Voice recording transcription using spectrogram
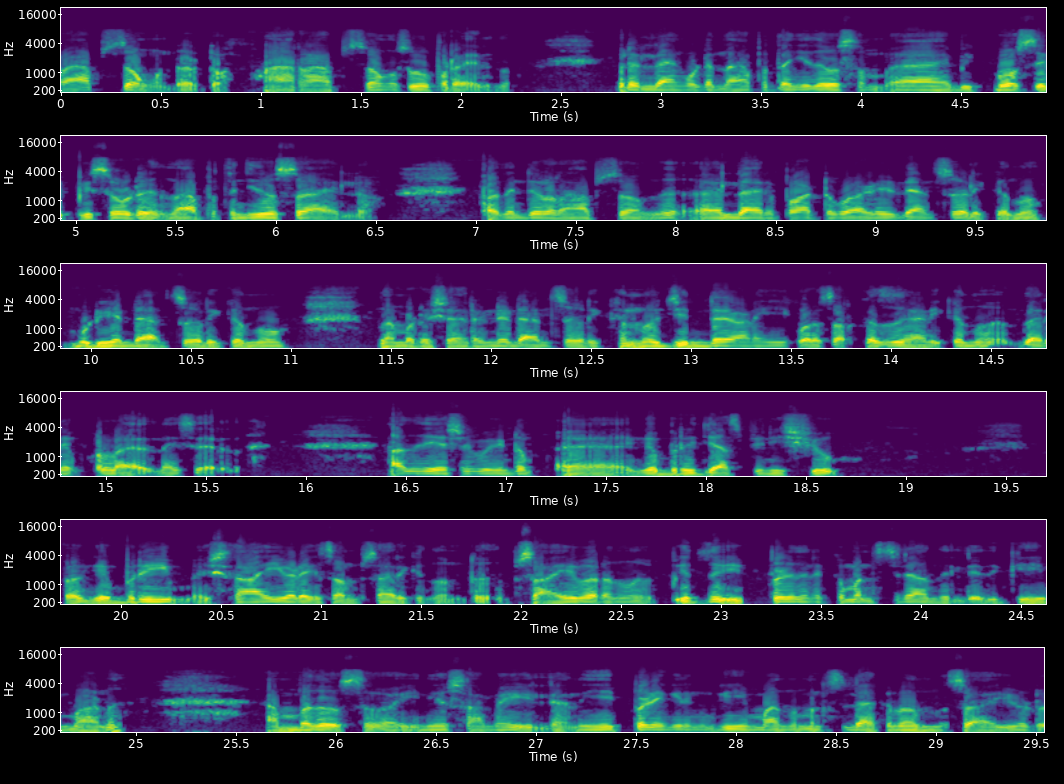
റാപ്പ് സോങ് ഉണ്ട് കേട്ടോ. ആ റാപ്പ് സോങ് സൂപ്പർ ആയിരുന്നു. ഇവരെല്ലാം കൂടെ നാൽപ്പത്തഞ്ച് ദിവസം ബിഗ് ബോസ് എപ്പിസോഡ് നാൽപ്പത്തഞ്ച് ദിവസം ആയല്ലോ. അപ്പം അതിന്റെ റാപ്പ് സോങ് എല്ലാവരും പാട്ട് പാടി ഡാൻസ് കളിക്കുന്നു. മുടിയൻ ഡാൻസ് കളിക്കുന്നു. നമ്മുടെ ശരണ്യ ഡാൻസ് കളിക്കുന്നു. ജിന്റെ ആണെങ്കിൽ കുറെ സർക്കസ് കാണിക്കുന്നു. എന്തായാലും കൊള്ളായിരുന്നു നൈസായിരുന്നു അതിനുശേഷം വീണ്ടും ഗബ്രി ജാസ്മിൻ ഇഷ്യൂ ഇപ്പൊ ഗബ്രിയും സായിയുടെ സംസാരിക്കുന്നുണ്ട്. സായി പറഞ്ഞു ഇത് ഇപ്പോഴും നിനക്ക് മനസ്സിലാകുന്നില്ല ഇത് ഗെയിമാണ്. അമ്പത് ദിവസമായി ഇനി സമയമില്ല. നീ ഇപ്പോഴെങ്കിലും ഗെയിമാണെന്ന് മനസ്സിലാക്കണമെന്ന് സായിയോട്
